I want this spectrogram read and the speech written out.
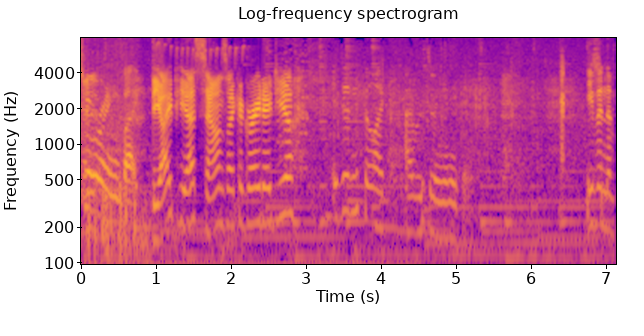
Touring it, bike. The IPS sounds like a great idea. It didn't feel like I was doing anything. Even if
